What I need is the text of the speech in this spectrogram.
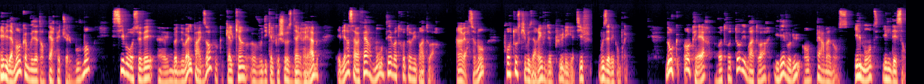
Évidemment, comme vous êtes en perpétuel mouvement, si vous recevez euh, une bonne nouvelle, par exemple, ou que quelqu'un euh, vous dit quelque chose d'agréable, eh bien ça va faire monter votre taux vibratoire. Inversement, pour tout ce qui vous arrive de plus négatif, vous avez compris. Donc, en clair, votre taux vibratoire, il évolue en permanence. Il monte, il descend.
